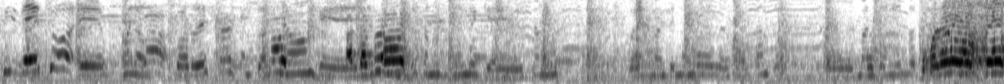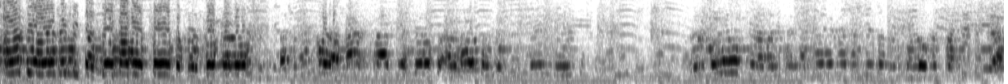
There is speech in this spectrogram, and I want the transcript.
Sí, de hecho, eh, bueno, por esta situación que en este momento estamos viviendo y que estamos pues manteniéndolos al tanto, o manteniendo última vez de invitación, vamos todos hacia el Zócalo a seguir con la marcha y hacer armados con contingentes. Recordemos que la manifestación en 1932 es pacífica.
